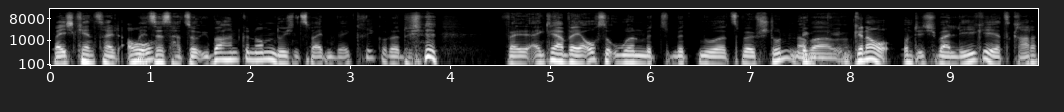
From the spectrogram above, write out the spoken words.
Weil ich kenne es halt auch. Meinst du, es hat so Überhand genommen durch den Zweiten Weltkrieg oder durch. Weil eigentlich haben wir ja auch so Uhren mit, mit nur zwölf Stunden, aber. G- Genau, und ich überlege jetzt gerade,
